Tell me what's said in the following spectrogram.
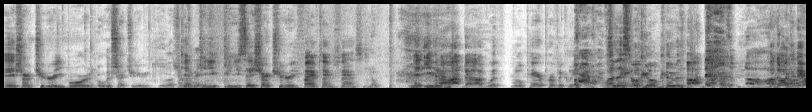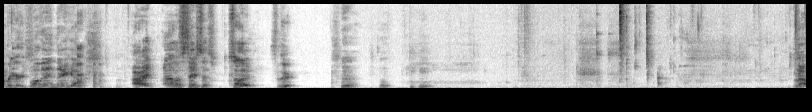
a charcuterie board. Ooh, charcuterie. Can, love charcuterie. it. can you can you say charcuterie five times fast? Nope. And even a hot dog with will pair perfectly. well, so this will go good with hot dogs. Uh, hot dogs and hamburgers. Well, then there you go. All right, uh, let's, Let's taste this. Salute. Salute. Oh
